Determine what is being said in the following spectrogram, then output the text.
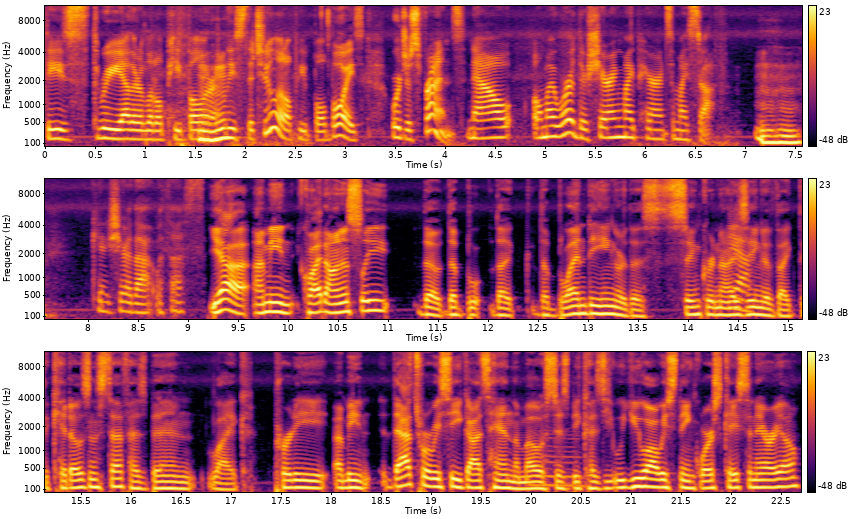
these three other little people or Mm-hmm. at least the two little people, boys, were just friends. Now, oh my word, they're sharing my parents and my stuff. Mm-hmm. Can you share that with us? Yeah, I mean, quite honestly, the the bl- the blending or the synchronizing of like the kiddos and stuff has been like pretty. I mean, that's where we see God's hand the most is because you you always think worst case scenario,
